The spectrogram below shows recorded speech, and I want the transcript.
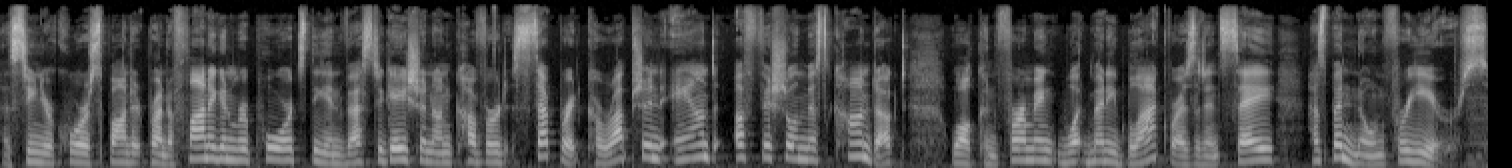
As senior correspondent Brenda Flanagan reports, the investigation uncovered separate corruption and official misconduct while confirming what many black residents say has been known for years.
